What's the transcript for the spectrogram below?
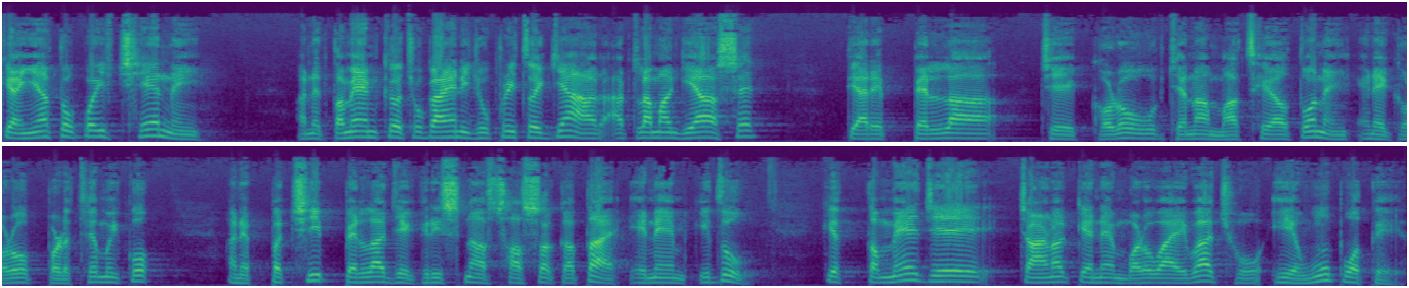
કે અહીંયા તો કોઈ છે નહીં. અને તમે એમ કહો છો કે એની ઝૂંપડી તો ક્યાં આટલામાં ગયા હશે? ત્યારે પહેલાં જે ઘડો જેના માથે હતો ને, એણે ઘડો પડખે મૂક્યો અને પછી પહેલાં જે ગ્રીસના શાસક હતા, એને એમ કીધું કે તમે જે ચાણક્યને મળવા આવ્યા છો, એ હું પોતે.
